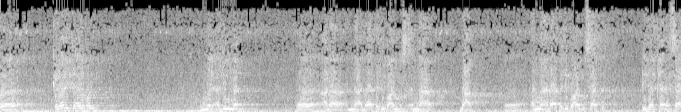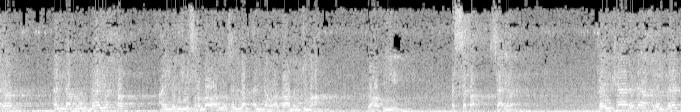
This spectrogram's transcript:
آه كذلك أيضا من الأدلة آه على أنها لا تجب على المس... أنها نعم آه أنها لا تجب على المسافر إذا كان سائرا أنه لا يحفظ عن النبي صلى الله عليه وسلم أنه أقام الجمعة وهو في السفر. سائرا. فإن كان داخل البلد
